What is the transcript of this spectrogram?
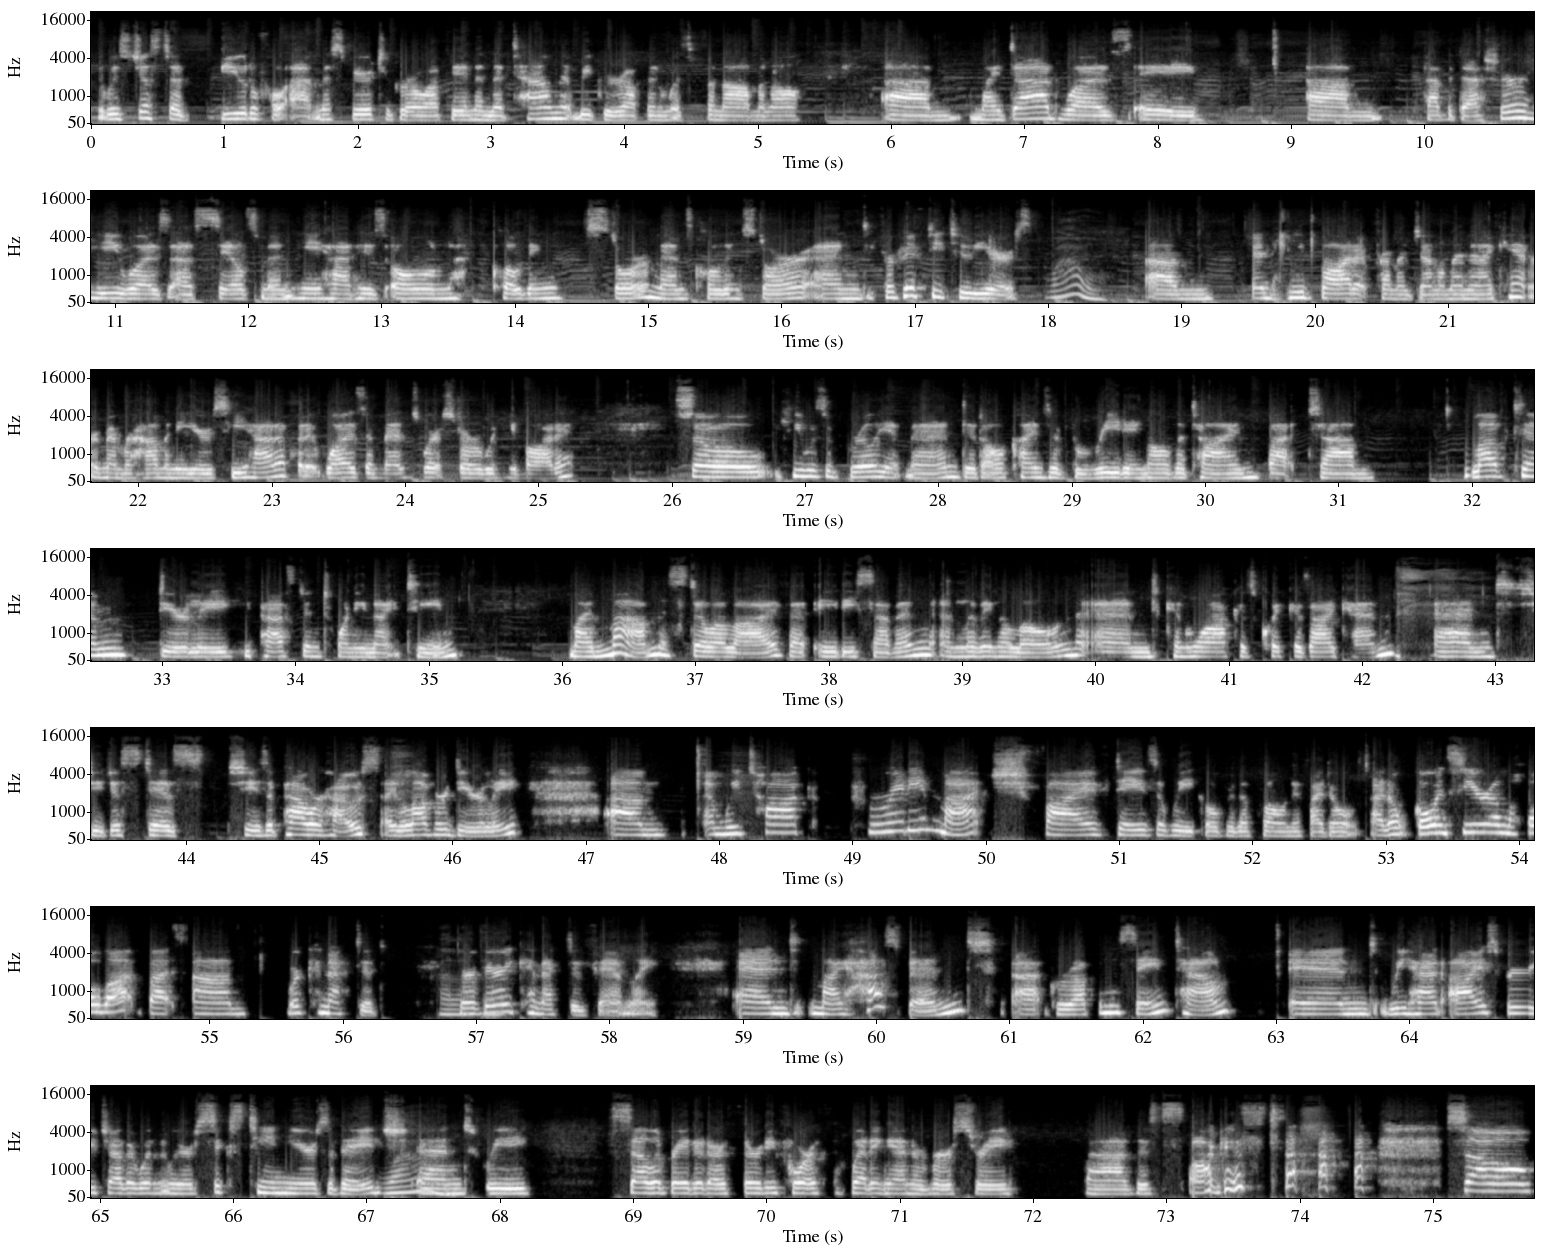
it was just a beautiful atmosphere to grow up in, and the town that we grew up in was phenomenal. Um, my dad was a um, haberdasher. He was a salesman. He had his own clothing store, men's clothing store, and for 52 years. Wow. Um, and he bought it from a gentleman, and I can't remember how many years he had it, but it was a menswear store when he bought it. So he was a brilliant man, did all kinds of reading all the time, but um, loved him dearly. He passed in 2019. My mom is still alive at 87 and living alone and can walk as quick as I can. And she just is, she's a powerhouse. I love her dearly. Um, and we talk pretty much five days a week over the phone if I don't. I don't go and see her a whole lot, but um, we're connected. We're a very connected family. And my husband uh, grew up in the same town, and we had eyes for each other when we were 16 years of age. Wow. And we celebrated our 34th wedding anniversary uh, this August. so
